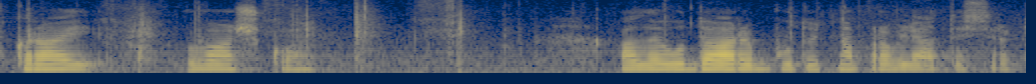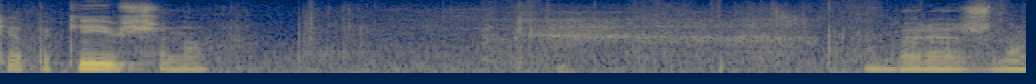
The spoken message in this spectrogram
вкрай важко. Але удари будуть направлятись ракети. Київщина. Обережно.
